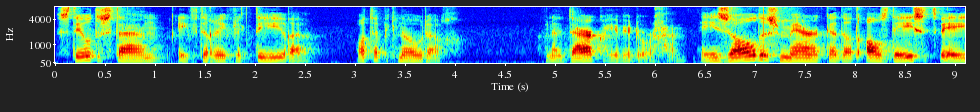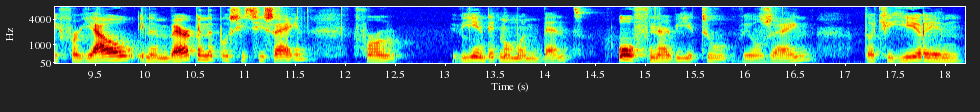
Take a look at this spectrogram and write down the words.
stil te staan, even te reflecteren. Wat heb ik nodig? Vanuit daar kan je weer doorgaan. En je zal dus merken dat als deze twee voor jou in een werkende positie zijn, voor wie je in dit moment bent, of naar wie je toe wil zijn, dat je hierin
